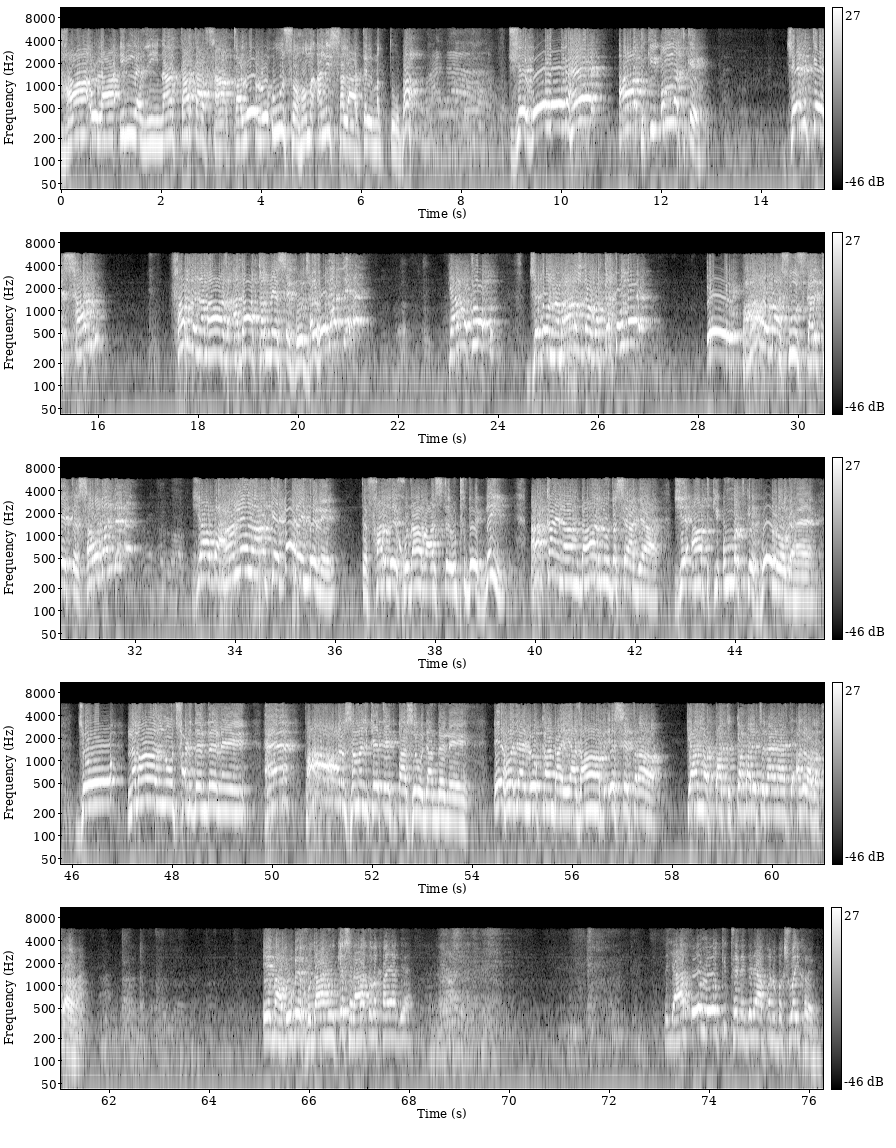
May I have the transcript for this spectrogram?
ہا اولا الزینا تا سا کلو روس ہوم انسلا تل مکتوبہ یہ وہ لوگ ہیں آپ کی امت کے جن کے سر فرد نماز ادا کرنے سے بوجھل ہو جاتے ہیں۔ کیا مطلب؟ جدو نماز کا وقت ہوتا ہے پار محسوس کر کے تے سو جاندے یا بہانے لا کے بہ رہے نے تے فرد خدا واسطے اٹھتے نہیں۔ آقا انعامدار نو دسیا گیا، یہ آپ کی امت کے وہ لوگ ہیں جو نماز نو چھڑ دے نے پار سمجھ کے تے ایک پاسے ہو جاندے نے۔ یہو جہ لوگوں کا یہ عذاب اسی طرح قیامت تک قبر چ رہنا تے اگلا وکھرا ہونا یہ محبوب خدا نو کس رات وکھایا گیا؟ یار وہ لوگ کتنے نے جڑے آپ بخشوا ہی کھڑے ہیں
